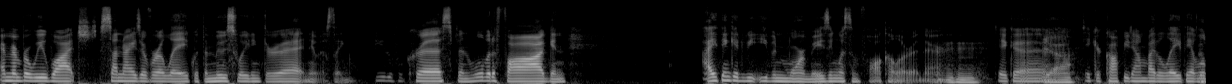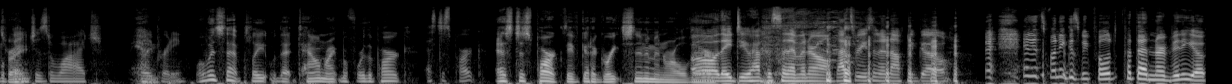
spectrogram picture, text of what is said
I remember we watched sunrise over a lake with the moose wading through it, and it was like beautiful, crisp, and a little bit of fog. And I think it'd be even more amazing with some fall color in there. Take a Mm-hmm. Yeah. take your coffee down by the lake. They have That's little right. benches to watch. Really pretty. what was that plate? With that town right before the park? Estes Park. Estes Park. They've got a great cinnamon roll there. Oh, they do have the cinnamon roll. That's reason enough to go. and it's funny because we put put that in our video,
